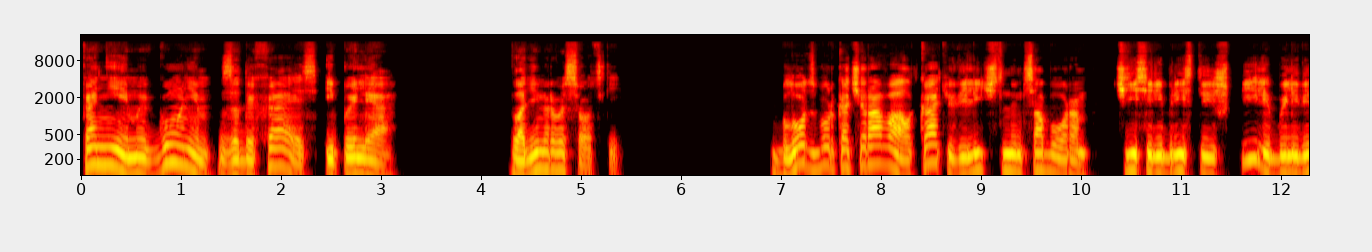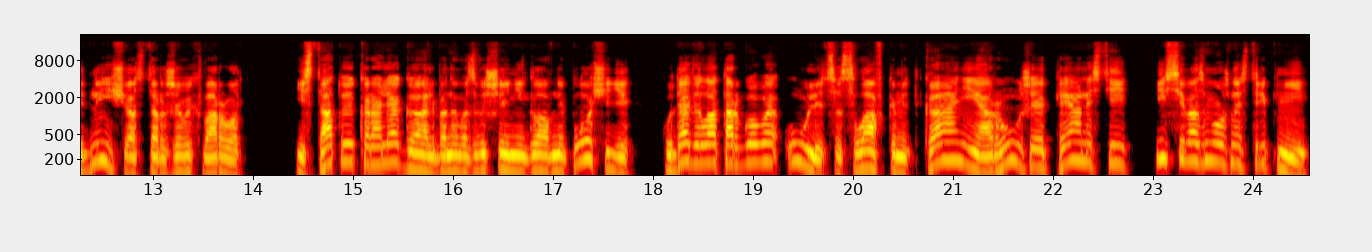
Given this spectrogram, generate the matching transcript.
коней мы гоним, задыхаясь и пыля. Владимир Высоцкий Блотсбург очаровал Катю величественным собором, чьи серебристые шпили были видны еще от сторожевых ворот, и статуей короля Гальба на возвышении главной площади, куда вела торговая улица с лавками тканей, оружия, пряностей и всевозможной стрепни,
